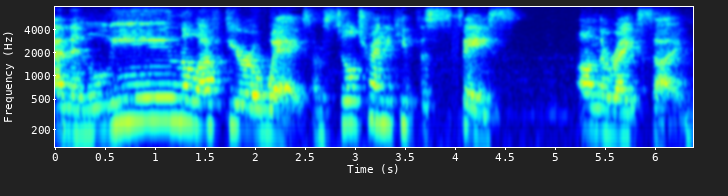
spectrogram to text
and then lean the left ear away. So I'm still trying to keep the space on the right side.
